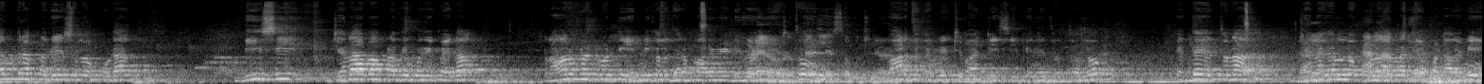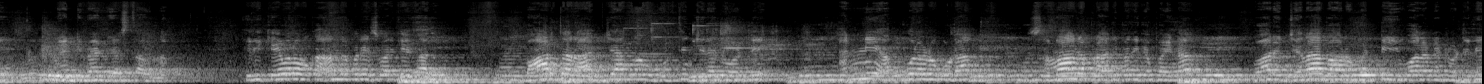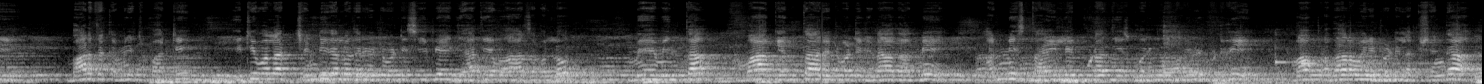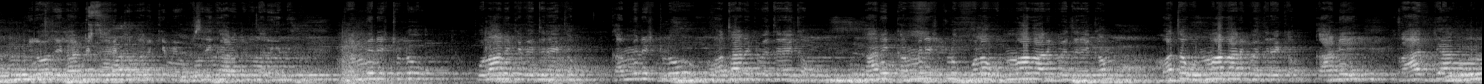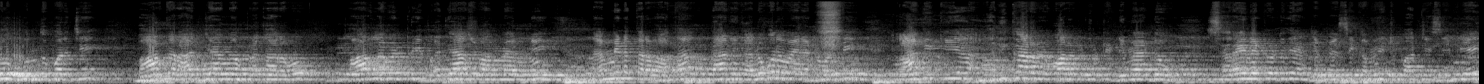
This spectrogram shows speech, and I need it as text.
ఆంధ్రప్రదేశ్లో కూడా బీసీ జనాభా ప్రాతిపదిక పైన రానున్నటువంటి ఎన్నికలు జరపాలని డిమాండ్ చేస్తూ భారత కమ్యూనిస్ట్ పార్టీ సిపి నేతృత్వంలో పెద్ద ఎత్తున జనగణలో కులగణన చేపట్టాలని మేము డిమాండ్ చేస్తూ ఉన్నాం. ఇది కేవలం ఒక ఆంధ్రప్రదేశ్ వరకే కాదు భారత రాజ్యాంగం గుర్తించినటువంటి అన్ని హక్కులను కూడా సమాన ప్రాతిపదిక పైన వారి జనాభాను బట్టి ఇవ్వాలన్నటువంటిది భారత కమ్యూనిస్ట్ పార్టీ. ఇటీవల చండీగఢ్లో జరిగినటువంటి సిపిఐ జాతీయ మహాసభల్లో మేమింత మాకెంత అనేటువంటి నినాదాన్ని అన్ని స్థాయిల్లో కూడా తీసుకొని పోవాలనేటువంటిది మా ప్రధానమైనటువంటి లక్ష్యంగా ఈరోజు ఇలాంటి కార్యక్రమానికి మేము శ్రీకారం జరిగింది కమ్యూనిస్టులు కులానికి వ్యతిరేకం కమ్యూనిస్టులు మతానికి వ్యతిరేకం. కానీ కమ్యూనిస్టులు కుల ఉన్మాదానికి వ్యతిరేకం మత ఉన్మాదానికి వ్యతిరేకం. కానీ రాజ్యాంగంలో పొందుపరిచి భారత రాజ్యాంగం ప్రకారము పార్లమెంటరీ ప్రజాస్వామ్యాన్ని నమ్మిన తర్వాత దానికి అనుగుణమైనటువంటి రాజకీయ అధికారం ఇవ్వాలనేటువంటి డిమాండ్ సరైనటువంటిది అని చెప్పేసి కమ్యూనిస్ట్ పార్టీ సిపిఐ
